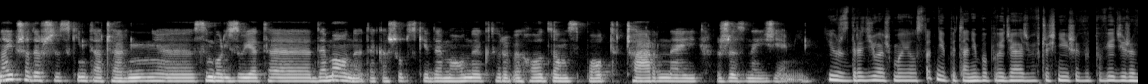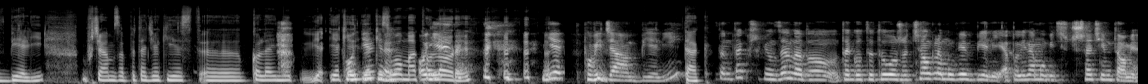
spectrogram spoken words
No i przede wszystkim ta czerń e, symbolizuje te demony, te kaszubskie demony, które wychodzą spod czarnej, żyznej ziemi. Już zdradziłaś moje ostatnie pytanie, bo powiedziałaś we wcześniejszej wypowiedzi, że w bieli. Chciałam zapytać, jaki jest e, kolejny, jakie, nie, jakie zło ma kolory. Nie. nie, powiedziałam w bieli? Tak. Jestem tak przywiązana do tego tytułu, że ciągle mówię w bieli, a powinna mówić w trzecim tomie.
